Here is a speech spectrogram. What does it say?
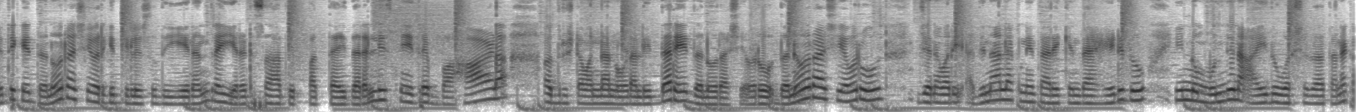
ಜೊತೆಗೆ ಧನುರಾಶಿಯವರಿಗೆ ತಿಳಿಸುವುದು ಏನಂದರೆ, ಎರಡು ಸಾವಿರದ ಇಪ್ಪತ್ತೈದರಲ್ಲಿ ಸ್ನೇಹಿತರೆ, ಬಹಳ ಅದೃಷ್ಟವನ್ನು ನೋಡಲಿದ್ದಾರೆ ಧನುರಾಶಿಯವರು. ಧನುರಾಶಿಯವರು ಜನವರಿ ಹದಿನಾಲ್ಕನೇ ತಾರೀಕಿಂದ ಹಿಡಿದು ಇನ್ನು ಮುಂದಿನ ಐದು ವರ್ಷದ ತನಕ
